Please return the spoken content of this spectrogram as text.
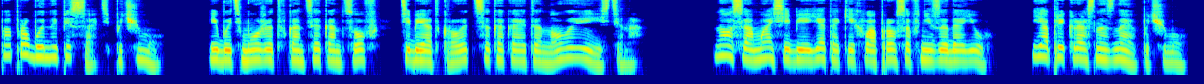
Попробуй написать, почему. И, быть может, в конце концов, тебе откроется какая-то новая истина. Но сама себе я таких вопросов не задаю. Я прекрасно знаю, почему.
